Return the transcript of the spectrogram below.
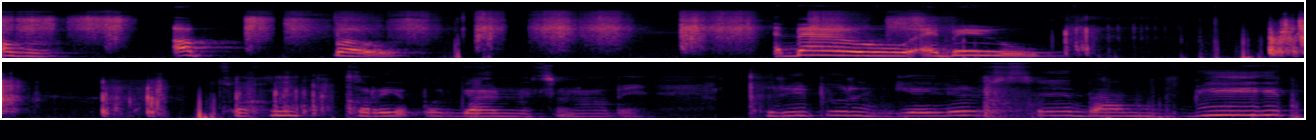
Abo. Abo. Ebo. Ebo. Sakın Creeper gelmesin abi. Creeper gelirse ben bittim.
